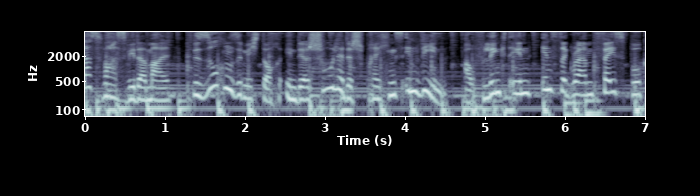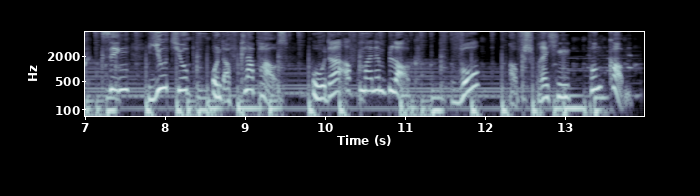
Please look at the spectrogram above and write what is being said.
Das war's wieder mal. Besuchen Sie mich doch in der Schule des Sprechens in Wien. Auf LinkedIn, Instagram, Facebook, Xing, YouTube und auf Clubhouse. Oder auf meinem Blog. Wo? Auf sprechen.com.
